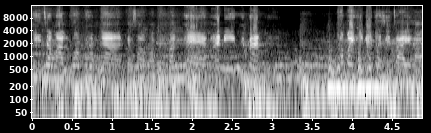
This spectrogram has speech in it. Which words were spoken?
ที่จะมาร่วมทำงานกับสาวน้อยเป็นบ้านแพงอันนี้พี่แมนทำไมถึงได้ตัดสินใจคะ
